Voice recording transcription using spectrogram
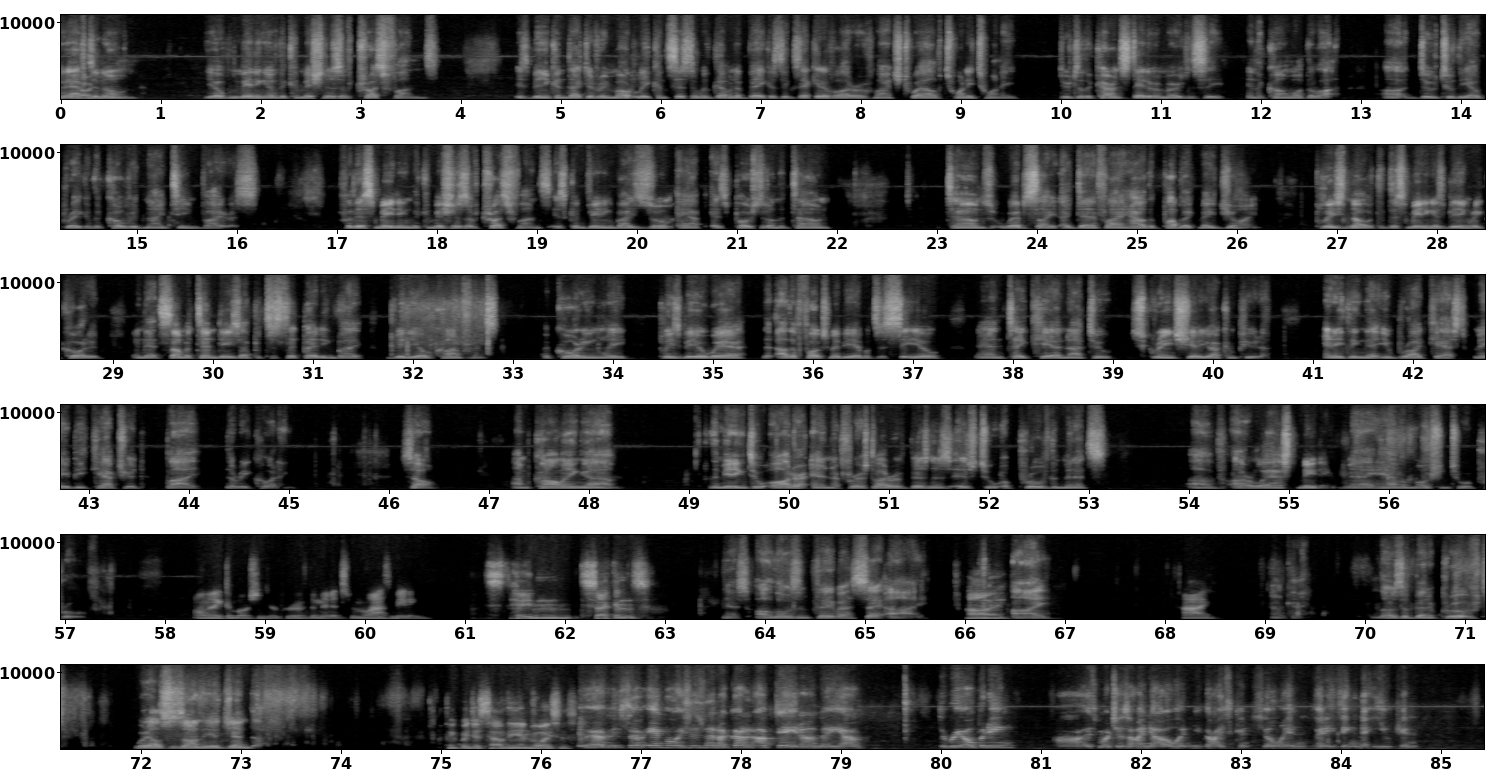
Good afternoon. The open meeting of the Commissioners of Trust Funds is being conducted remotely consistent with Governor Baker's executive order of March 12, 2020, due to the current state of emergency in the Commonwealth of, uh, due to the outbreak of the COVID-19 virus. For this meeting, the Commissioners of Trust Funds is convening by Zoom app as posted on the town town's website identifying how the public may join. Please note that this meeting is being recorded and that some attendees are participating by video conference. Accordingly, please be aware that other folks may be able to see you and take care not to screen share your computer. Anything that you broadcast may be captured by the recording. So I'm calling uh, the meeting to order and the first order of business is to approve the minutes of our last meeting. May I have a motion to approve? I'll make the motion to approve the minutes from the last meeting. Hayden seconds. Yes, all those in favor, say aye. Aye. Aye, Aye. okay. Those have been approved. What else is on the agenda? I think we just have the invoices. You have some invoices, and I've got an update on the, uh, the reopening, uh, as much as I know, and you guys can fill in anything that you can.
